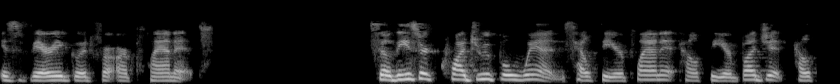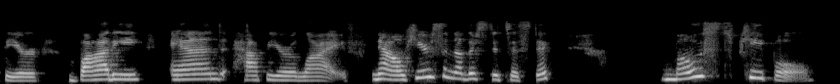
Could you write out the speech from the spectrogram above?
is very good for our planet. So these are quadruple wins, healthier planet, healthier budget, healthier body, and happier life. Now, here's another statistic. Most people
